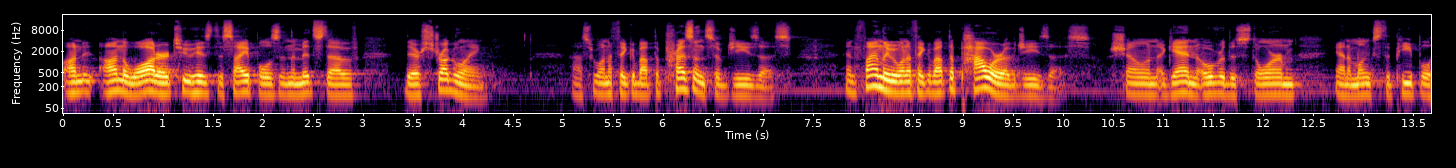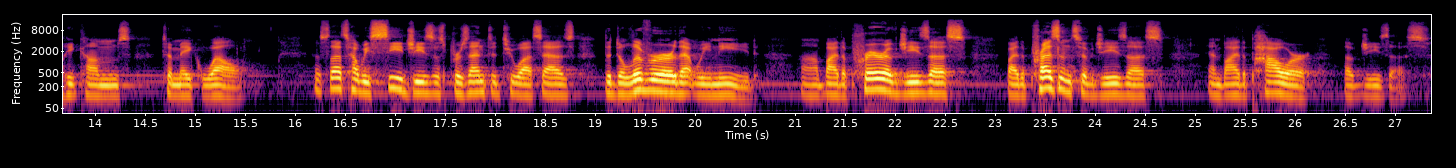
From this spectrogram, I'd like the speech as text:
on, on the water to his disciples in the midst of their struggling. Uh, so we want to think about the presence of Jesus. And finally, we want to think about the power of Jesus, shown again over the storm and amongst the people he comes to make well. And so that's how we see Jesus presented to us as the deliverer that we need uh, by the prayer of Jesus, by the presence of Jesus, and by the power of Jesus.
